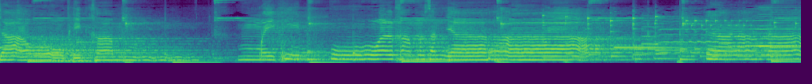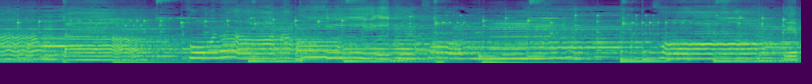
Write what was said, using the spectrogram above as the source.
เจ้าผิดคำ ไม่คิดหัวคำสัญญา ลาลาน้ำตาโคลาที่คืนคมขอเก็บ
